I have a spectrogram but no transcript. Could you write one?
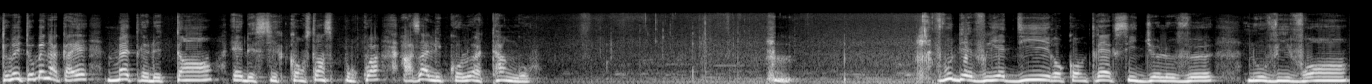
Tobengaka ye maître de temps et de circonstances. Pourquoi? Aza likolo ya ntango. Hmm. Vous devriez dire au contraire, si Dieu le veut, nous vivrons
